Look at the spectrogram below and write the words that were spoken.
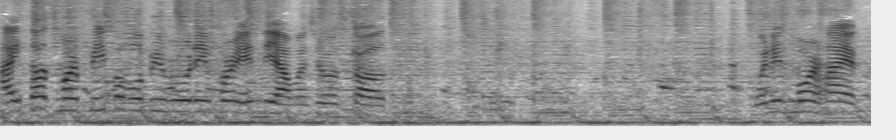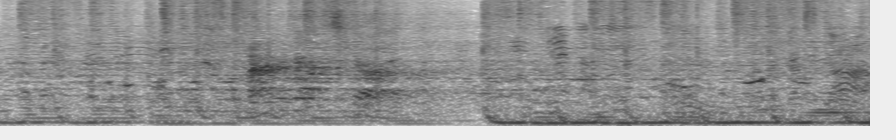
I thought more people would be rooting for India when she was called. We need more hype. Madagascar. Ah.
